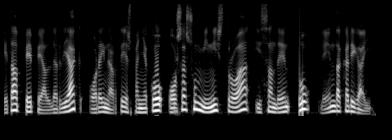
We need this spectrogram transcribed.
eta PP alderdiak orain arte Espainiako osasun ministroa izan den du lehendakari gai.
